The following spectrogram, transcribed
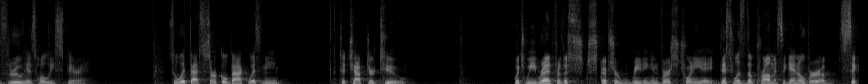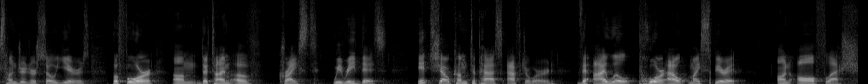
through his Holy Spirit. So, with that, circle back with me to chapter 2, which we read for the scripture reading in verse 28. This was the promise, again, over 600 or so years before um, the time of Christ. We read this It shall come to pass afterward that I will pour out my spirit on all flesh.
